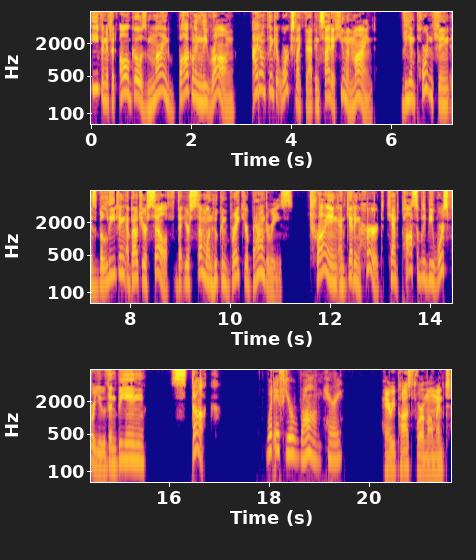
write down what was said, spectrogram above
Even if it all goes mind-bogglingly wrong, I don't think it works like that inside a human mind. The important thing is believing about yourself that you're someone who can break your boundaries. Trying and getting hurt can't possibly be worse for you than being stuck. What if you're wrong, Harry? Harry paused for a moment,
